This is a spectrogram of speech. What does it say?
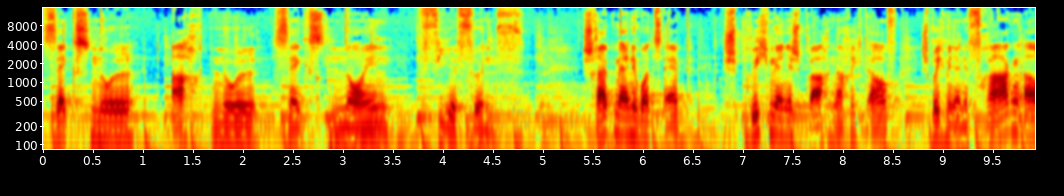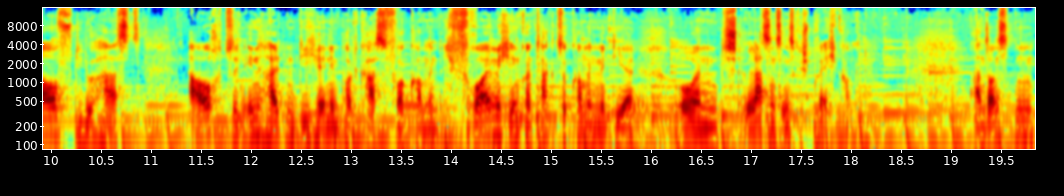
60806945. Schreib mir eine WhatsApp, sprich mir eine Sprachnachricht auf, sprich mir deine Fragen auf, die du hast auch zu den Inhalten, die hier in dem Podcast vorkommen. Ich freue mich, in Kontakt zu kommen mit dir und lass uns ins Gespräch kommen. Ansonsten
